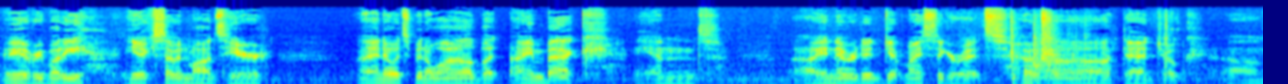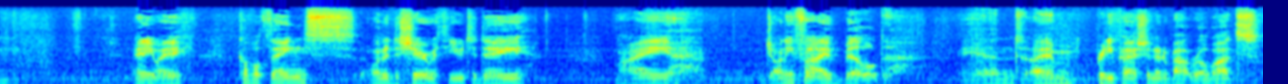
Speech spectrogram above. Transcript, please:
Hey everybody, EX7 Mods here. I know it's been a while, but I'm back, and I never did get my cigarettes. Dad joke. Um, anyway, a couple things I wanted to share with you today. My Johnny 5 build, and I am pretty passionate about robots.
